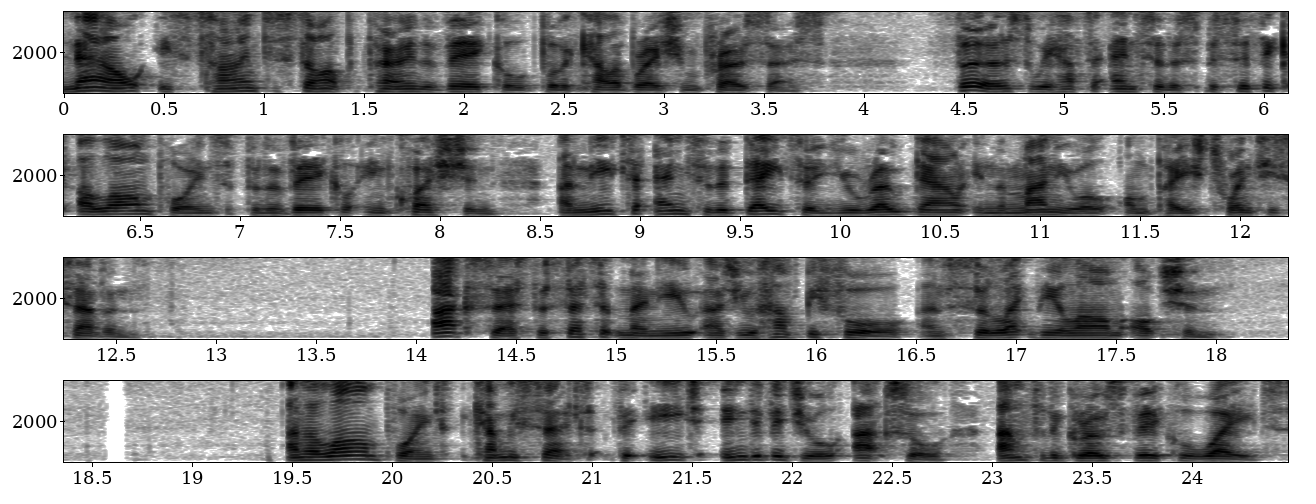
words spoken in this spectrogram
Now it's time to start preparing the vehicle for the calibration process. First, we have to enter the specific alarm points for the vehicle in question and need to enter the data you wrote down in the manual on page 27. Access the setup menu as you have before and select the alarm option. An alarm point can be set for each individual axle and for the gross vehicle weight,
